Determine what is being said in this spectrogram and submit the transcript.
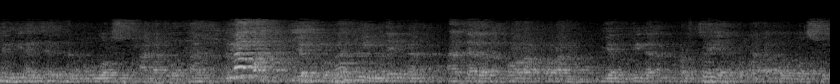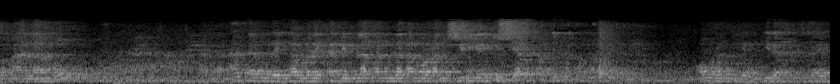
yang diajarkan Allah subhanahu wa ta'ala. Kenapa? Yang berani mereka adalah orang-orang yang tidak percaya karena ada mereka-mereka di belakang-belakang orang sini itu siapa di belakang mereka? Orang yang tidak percaya.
